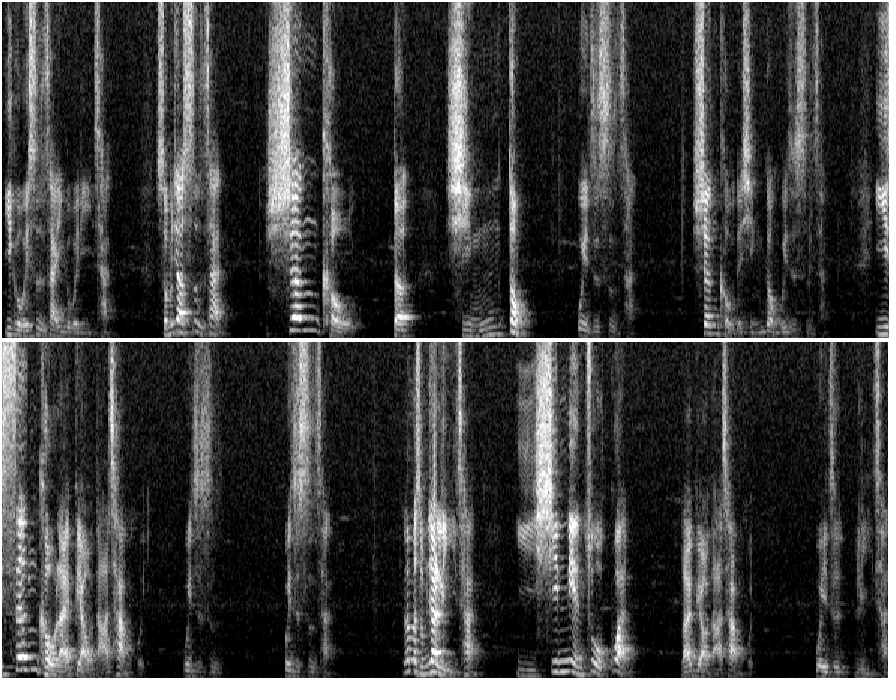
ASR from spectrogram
一个为四忏，一个为理忏。什么叫四忏？身口的行动谓之四忏。身口的行动谓之四忏。以身口来表达忏悔，谓之四，谓之四忏。那么什么叫理忏？以心念作观来表达忏悔，谓之理忏。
